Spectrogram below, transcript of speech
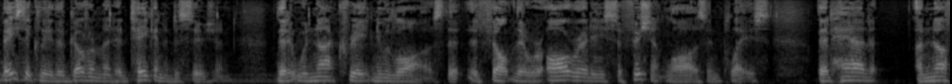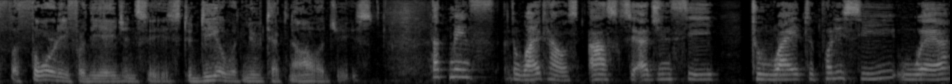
Basically, the government had taken a decision that it would not create new laws, that it felt there were already sufficient laws in place that had enough authority for the agencies to deal with new technologies. That means the White House asks the agency to write a policy where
